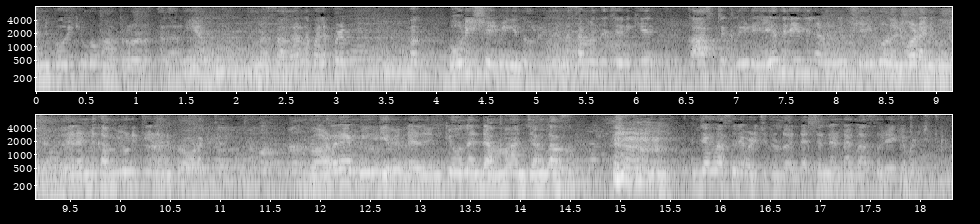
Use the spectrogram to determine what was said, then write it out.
അനുഭവിക്കുമ്പോൾ മാത്രമാണ് അത് അറിയാൻ നമ്മൾ സാധാരണ പലപ്പോഴും ഇപ്പം ബോഡി ഷെയ്മിങ് എന്ന് പറയും. എന്നെ സംബന്ധിച്ച് എനിക്ക് കാസ്റ്റ് ക്രീഡ് ഏത് രീതിയിലാണെങ്കിലും ഷെയ്മുകൾ ഒരുപാട് അനുഭവിച്ചാണ്. രണ്ട് കമ്മ്യൂണിറ്റിയുടെ ഒരു പ്രോഡക്റ്റ് വളരെ മീഡിയം എന്റെ എനിക്ക് തോന്നുന്നു എന്റെ അമ്മ അഞ്ചാം ക്ലാസ് അഞ്ചാം ക്ലാസ് വരെ പഠിച്ചിട്ടുള്ളൂ. എന്റെ അച്ഛൻ രണ്ടാം ക്ലാസ് വരെയൊക്കെ പഠിച്ചിട്ടുള്ളൂ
